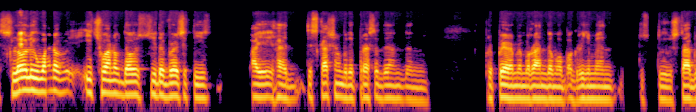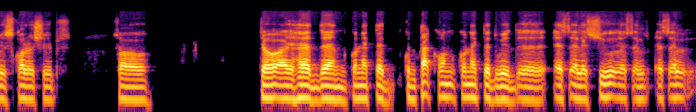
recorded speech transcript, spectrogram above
slowly, one of each one of those universities I had discussion with the president and prepare a memorandum of agreement to, to establish scholarships. So so I had then connected contact con, connected with uh, SLSU, SL, SL,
